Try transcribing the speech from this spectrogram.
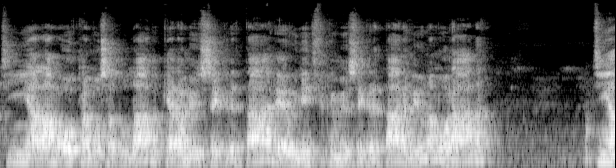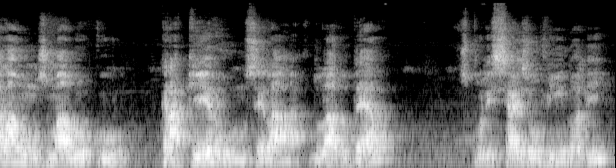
Tinha lá uma outra moça do lado, que era meio secretária, eu identifico meio secretária, meio namorada. Tinha lá uns malucos craqueiro, não sei lá, do lado dela. Os policiais ouvindo ali.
